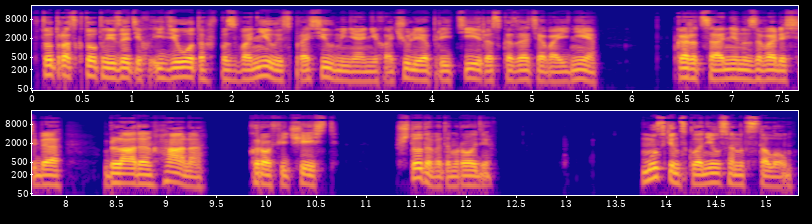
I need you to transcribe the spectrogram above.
В тот раз кто-то из этих идиотов позвонил и спросил меня, не хочу ли я прийти и рассказать о войне. Кажется, они называли себя Hannah, кровь и честь. Что-то в этом роде. Мускин склонился над столом.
